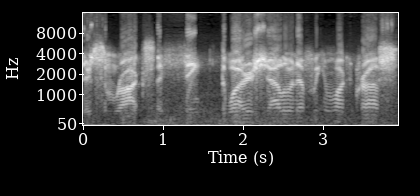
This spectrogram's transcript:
there's some rocks. I think the water is shallow enough we can walk across.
